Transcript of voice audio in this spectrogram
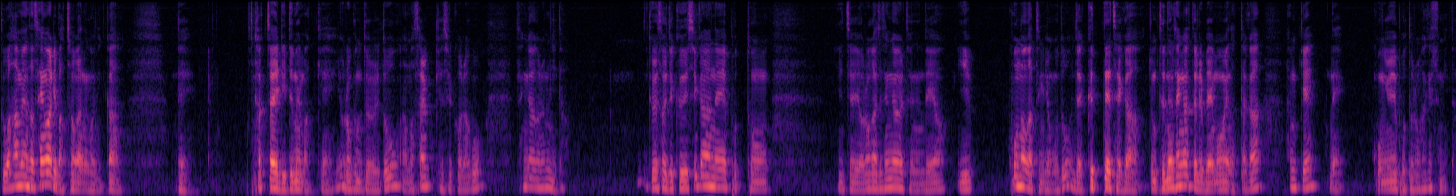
또 하면서 생활이 맞춰가는 거니까 네, 각자의 리듬에 맞게 여러분들도 아마 살고 계실 거라고 생각을 합니다. 그래서 이제 그 시간에 보통 이제 여러 가지 생각을 드는데요. 이 코너 같은 경우도 이제 그때 제가 좀 드는 생각들을 메모해 놨다가 함께 네, 공유해 보도록 하겠습니다.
